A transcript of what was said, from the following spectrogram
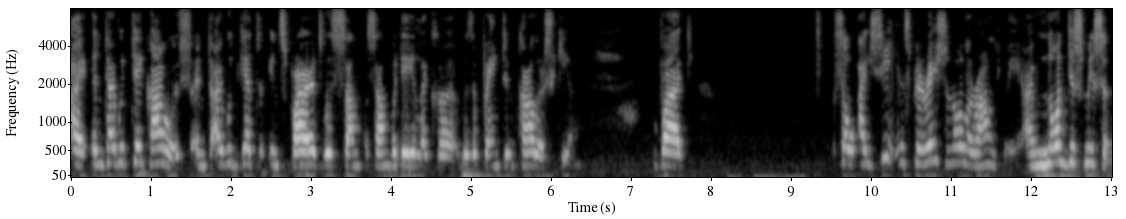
i and i would take hours and i would get inspired with some somebody like uh, with a painting color scheme but so i see inspiration all around me i'm not dismissing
